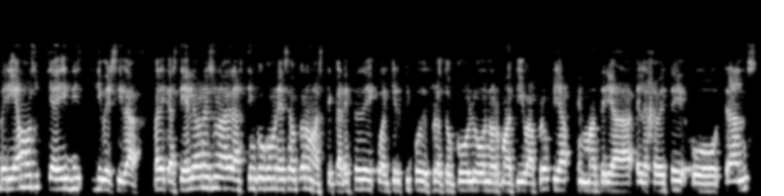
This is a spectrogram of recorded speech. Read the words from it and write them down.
veríamos que hay diversidad. Vale, Castilla y León es una de las cinco comunidades autónomas que carece de cualquier tipo de protocolo o normativa propia en materia LGBT o trans.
